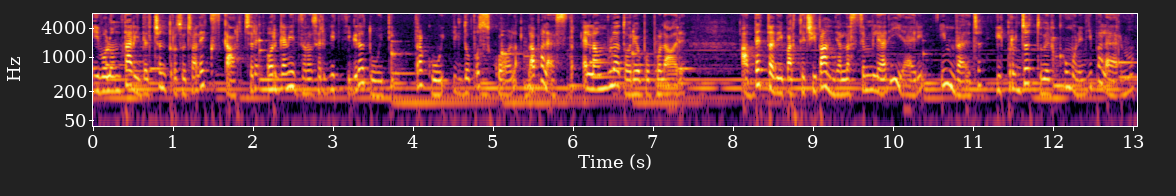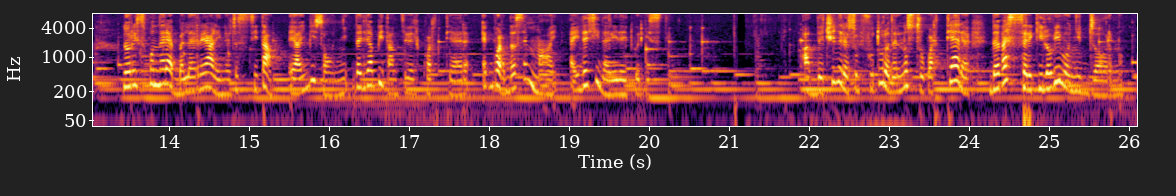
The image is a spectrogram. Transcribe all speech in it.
i volontari del centro sociale ex carcere organizzano servizi gratuiti, tra cui il doposcuola, la palestra e l'ambulatorio popolare. A detta dei partecipanti all'assemblea di ieri, invece, il progetto del comune di Palermo non risponderebbe alle reali necessità e ai bisogni degli abitanti del quartiere e guarda semmai ai desideri dei turisti. A decidere sul futuro del nostro quartiere deve essere chi lo vive ogni giorno.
